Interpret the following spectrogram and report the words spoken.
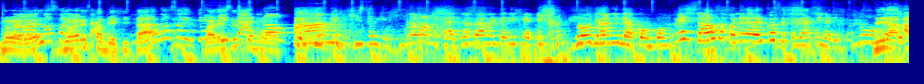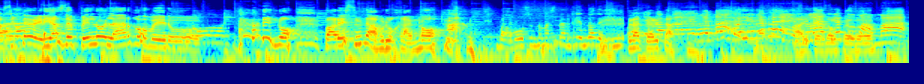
¿No eres? No, soy ¿No eres esa. tan viejita? No, no soy viejita. Pareces como- No. Ah, me dijiste viejita. No, mamita, yo solamente dije. No, ya ni la compongo. Ven, la vamos a poner a ver cómo se te ve a ti, Berito. No, Mira, así te verías de pelo largo, Vero. Ay, no, parece una bruja, no. Babosos, nomás están riendo de mí. Espérate, ahorita. Oye, deja de Ay, perdón, así a tu perdón. mamá.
